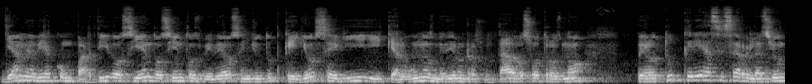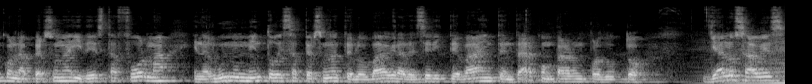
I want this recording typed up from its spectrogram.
ya me había compartido 100, 200 videos en YouTube que yo seguí y que algunos me dieron resultados, otros no pero tú creas esa relación con la persona y de esta forma en algún momento esa persona te lo va a agradecer y te va a intentar comprar un producto. Ya lo sabes,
